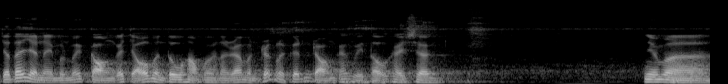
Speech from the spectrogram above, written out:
Cho tới giờ này mình mới còn cái chỗ mình tu học mà thành ra mình rất là kính trọng các vị tổ khai sơn. Nhưng mà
